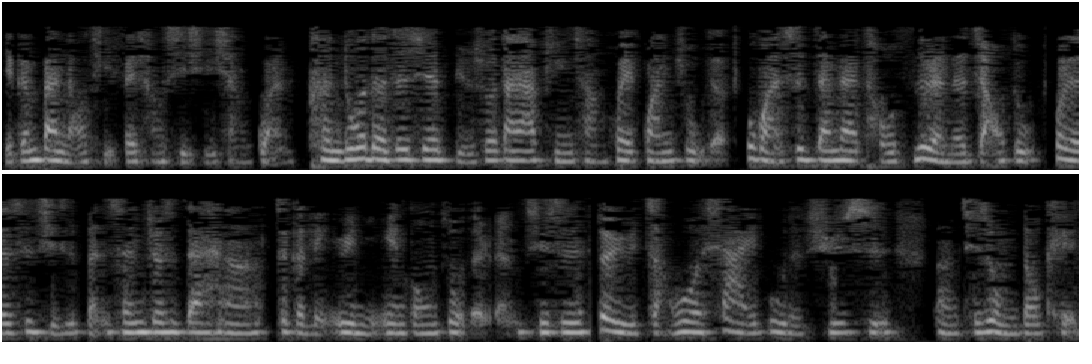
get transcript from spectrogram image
也跟半导体非常息息相关？很多的这些，比如说大家平常会关注的，不管是站在投资人的角度，或者是其实本身就是在啊这个领域里面工作的人，其实对于掌握下一步的趋势，嗯，其实我们都可以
